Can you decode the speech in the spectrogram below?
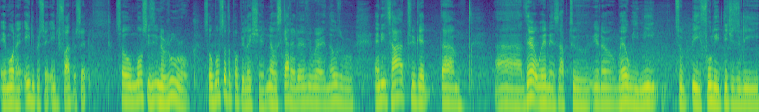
eh, more than 80%, 85%. So most is in the rural. So most of the population, you know, scattered everywhere in those rural, and it's hard to get um, uh, their awareness up to you know where we need to be fully digitally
